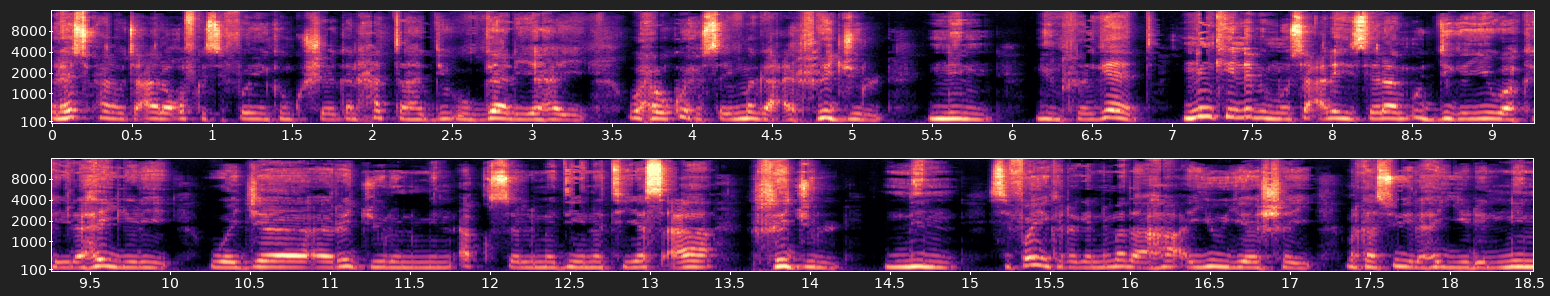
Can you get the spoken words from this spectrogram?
Ilaahay subxana wa tacaala qofka sifooyinkan ku sheegan xataa haddii uu gaal yahay waxa uu ku xusay magaca rajul nin nin rageed. Ninkii nebi muuse calayhi salaam u digayey waa ka ilaahay yidhi wa jaa'a rajulun min aqsa almadiinati yascaa. Rajul nin sifooyinka raganimada ahaa ayuu yeeshay. Markaasuu ilaahay yidhi nin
